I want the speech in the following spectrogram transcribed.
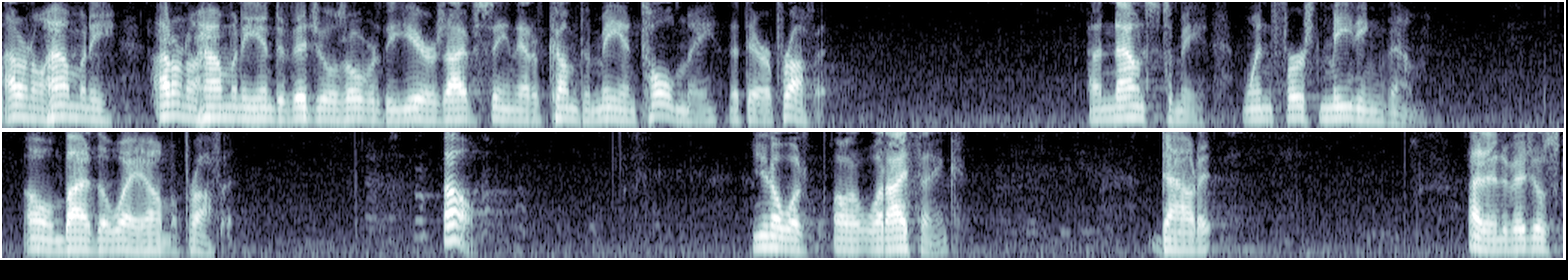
I don't know how many I don't know how many individuals over the years I've seen that have come to me and told me that they're a prophet. Announced to me when first meeting them. Oh, and by the way, I'm a prophet. Oh. You know what, uh, what I think? Doubt it. I had individuals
